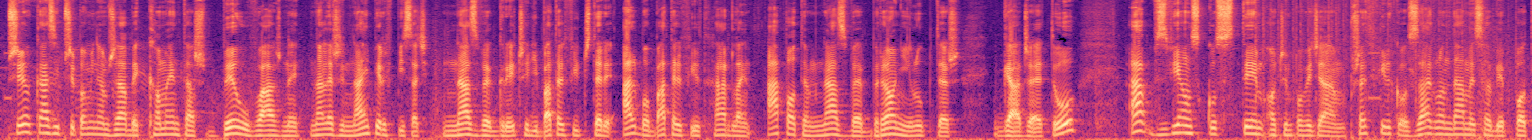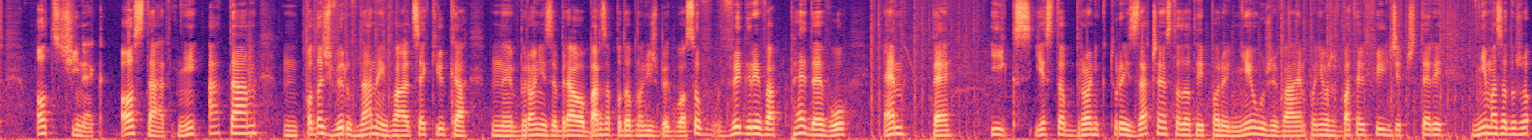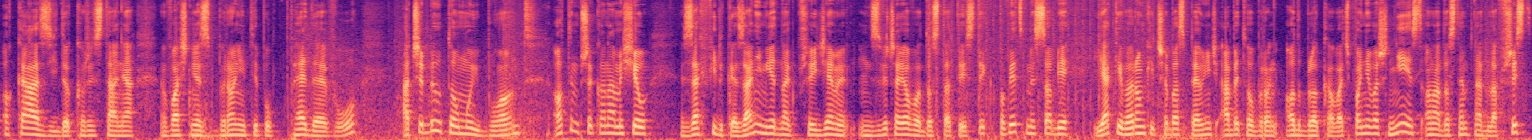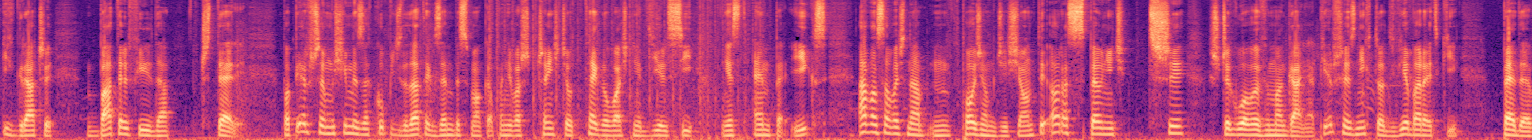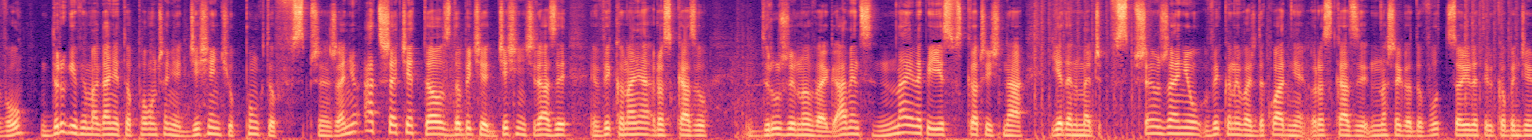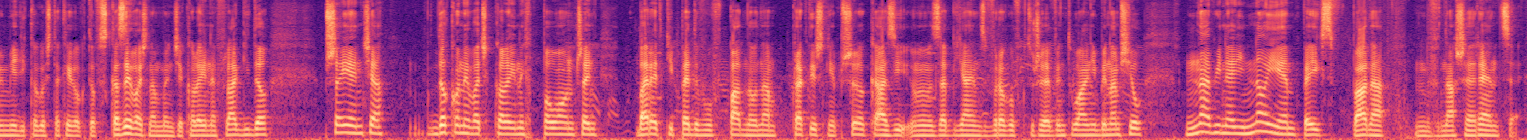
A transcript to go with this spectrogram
Przy okazji przypominam, że aby komentarz był ważny, należy najpierw wpisać nazwę gry, czyli Battlefield 4 albo Battlefield Hardline, a potem nazwę broni lub też gadżetu. A w związku z tym, o czym powiedziałem przed chwilką, zaglądamy sobie pod odcinek ostatni, a tam po dość wyrównanej walce kilka broni zebrało bardzo podobną liczbę głosów. Wygrywa PDW MP X. Jest to broń, której za często do tej pory nie używałem, ponieważ w Battlefieldzie 4 nie ma za dużo okazji do korzystania właśnie z broni typu PDW. A czy był to mój błąd? O tym przekonamy się za chwilkę. Zanim jednak przejdziemy zwyczajowo do statystyk, powiedzmy sobie, jakie warunki trzeba spełnić, aby tą broń odblokować, ponieważ nie jest ona dostępna dla wszystkich graczy Battlefielda 4. Po pierwsze musimy zakupić dodatek Zęby Smoka, ponieważ częścią tego właśnie DLC jest MPX, awansować na mm, poziom 10 oraz spełnić trzy szczegółowe wymagania. Pierwsze z nich to dwie baretki PDW, drugie wymaganie to połączenie 10 punktów w sprzężeniu, a trzecie to zdobycie 10 razy wykonania rozkazu drużynowego, a więc najlepiej jest wskoczyć na jeden mecz w sprzężeniu, wykonywać dokładnie rozkazy naszego dowódcy, o ile tylko będziemy mieli kogoś takiego, kto wskazywać nam będzie kolejne flagi do przejęcia, dokonywać kolejnych połączeń. Baretki PDW wpadną nam praktycznie przy okazji, zabijając wrogów, którzy ewentualnie by nam się nawinęli, no i MPX wpada w nasze ręce.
